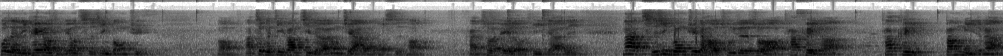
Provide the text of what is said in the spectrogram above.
或者你可以用什么？用磁性工具，哦，那这个地方记得要用加的模式，哈，Ctrl alt 加 Z。那磁性工具的好处就是说，哈，它可以什么？它可以帮你怎么样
